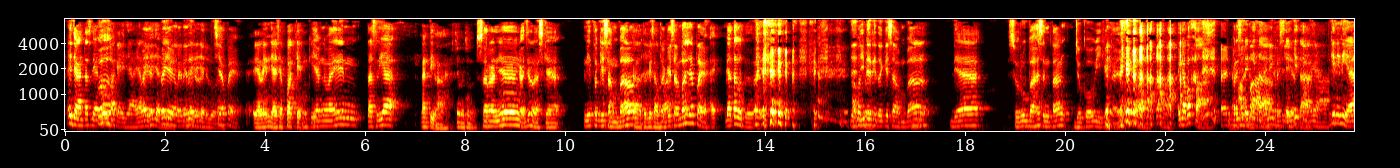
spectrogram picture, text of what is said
Eh jangan tas dia dulu lah kayaknya. Yang lain aja Oh iya, yang lain aja, aja dulu. dulu. Siapa ya? Ya lain ya siapa kayak mungkin. Yang lain Taslia nanti lah. Coba coba. sarannya nggak jelas kayak ini toge sambal. Ah, toge sambal. Toge sambal siapa ya? Eh, gak tahu tuh. Jadi dari toge sambal dia suruh bahas tentang Jokowi katanya. eh gak apa-apa. Presiden apa-apa, kita, ini presiden kita. kita, ya. Mungkin ini ya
